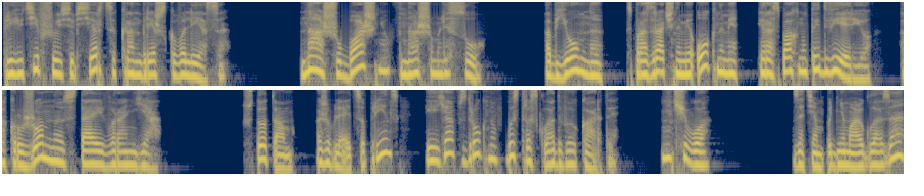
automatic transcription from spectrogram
приютившуюся в сердце Кранбрежского леса. Нашу башню в нашем лесу. Объемную, с прозрачными окнами и распахнутой дверью, окруженную стаей воронья. «Что там?» — оживляется принц, и я, вздрогнув, быстро складываю карты. «Ничего». Затем поднимаю глаза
